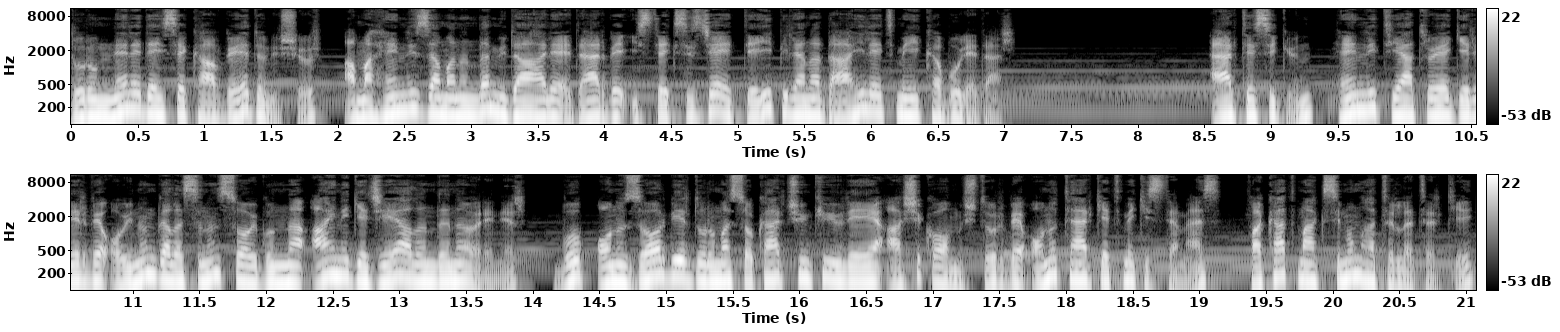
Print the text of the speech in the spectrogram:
durum neredeyse kavgaya dönüşür ama Henry zamanında müdahale eder ve isteksizce Eddie'yi plana dahil etmeyi kabul eder. Ertesi gün, Henry tiyatroya gelir ve oyunun galasının soygunla aynı geceye alındığını öğrenir. Bu, onu zor bir duruma sokar çünkü Yulia'ya aşık olmuştur ve onu terk etmek istemez. Fakat Maximum hatırlatır ki,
